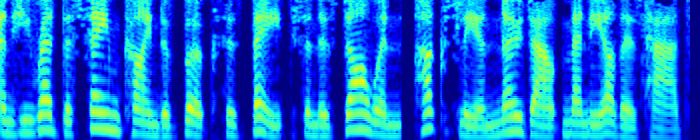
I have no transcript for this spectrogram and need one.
and he read the same kind of books as Bates and as Darwin, Huxley and no doubt many others had.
